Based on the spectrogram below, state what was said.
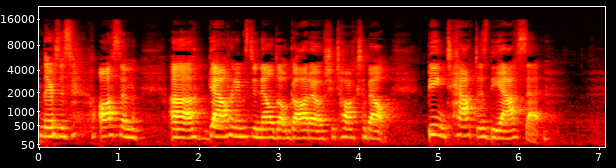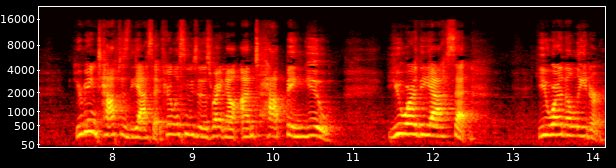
There's this awesome uh, gal, her name is Danelle Delgado. She talks about being tapped as the asset. You're being tapped as the asset. If you're listening to this right now, I'm tapping you. You are the asset. You are the leader.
